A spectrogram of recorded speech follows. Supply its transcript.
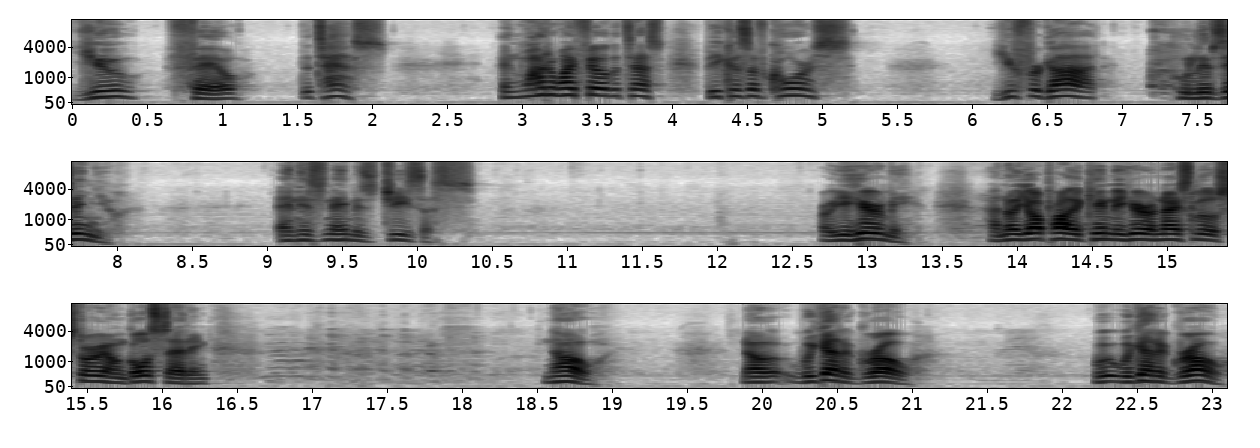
You fail the test. And why do I fail the test? Because, of course, you forgot who lives in you, and his name is Jesus. Are you hearing me? I know y'all probably came to hear a nice little story on goal setting. No, no, we got to grow. We, we got to grow.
